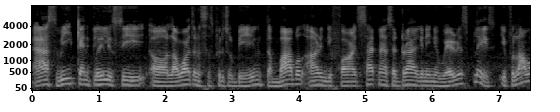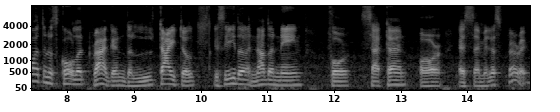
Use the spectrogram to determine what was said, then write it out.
as we can clearly see, uh, Leviathan is a spiritual being. The Bible identifies Satan as a dragon in a various place. If Leviathan is called a dragon, the title is either another name for Satan or a similar spirit.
